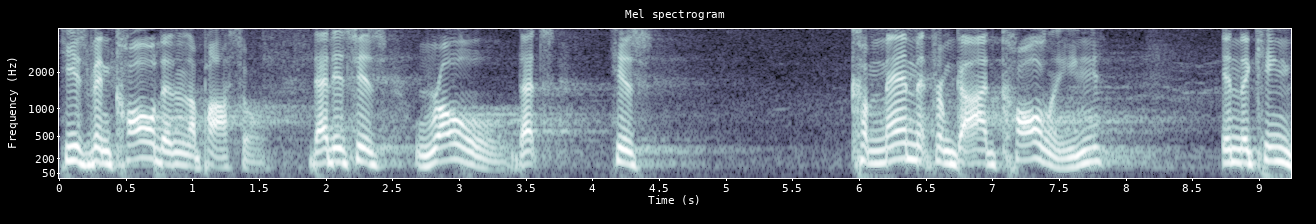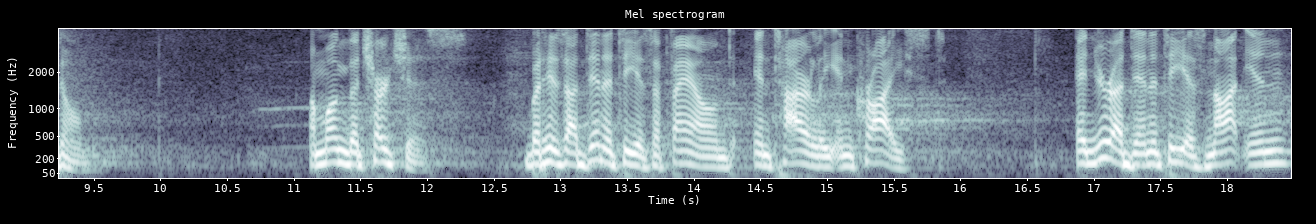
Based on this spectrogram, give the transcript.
He has been called as an apostle. That is his role. That's his commandment from God calling in the kingdom among the churches. But his identity is found entirely in Christ. And your identity is not in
